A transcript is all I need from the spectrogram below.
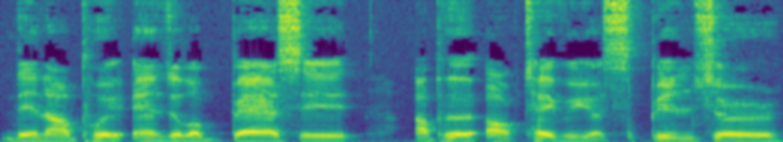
Then I put Angela Bassett. I put Octavia Spencer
